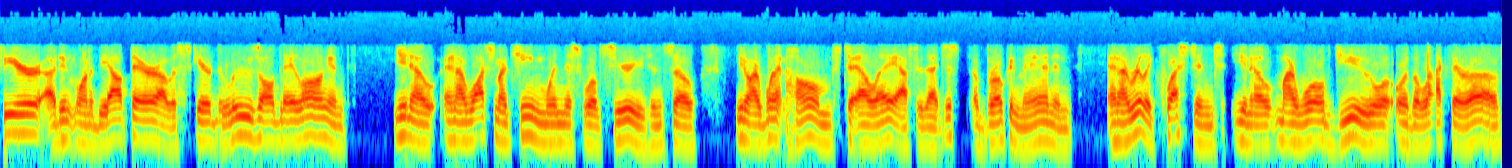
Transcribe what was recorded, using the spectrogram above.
fear. I didn't want to be out there. I was scared to lose all day long. And, you know, and I watched my team win this World Series. And so, you know, I went home to LA after that, just a broken man. And, and I really questioned, you know, my worldview or, or the lack thereof.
